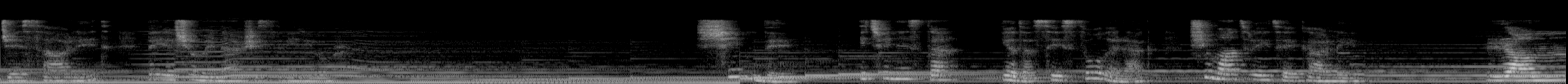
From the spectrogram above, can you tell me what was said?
cesaret ve yaşam enerjisi veriyor. Şimdi içinizden ya da sesli olarak şu mantrayı tekrarlayın. Ram.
